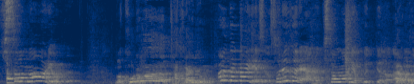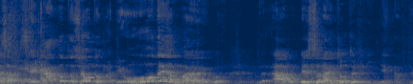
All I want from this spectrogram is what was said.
基礎能力。まあ、これは高いと思う。これ高いあの基礎能力っていうのがだってさセカンドとショートが両方でお前ごあのベストナイン取ってる人間なんて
